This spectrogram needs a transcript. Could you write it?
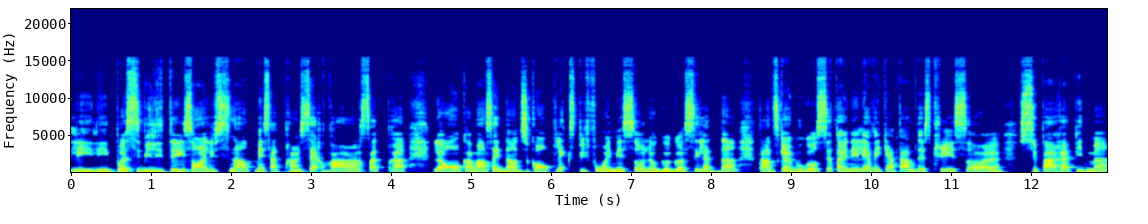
les possibilités sont hallucinantes, mais ça te prend un serveur, ça te prend... Là, on commence à être dans du complexe, puis il faut aimer ça, là, gogosser là-dedans. Tandis qu'un Google Site, un élève est capable de se créer ça euh, super rapidement,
